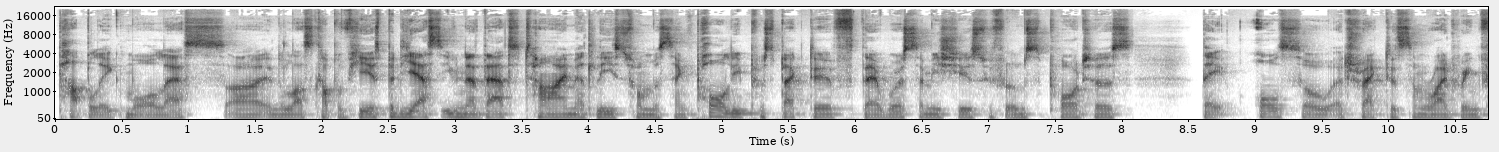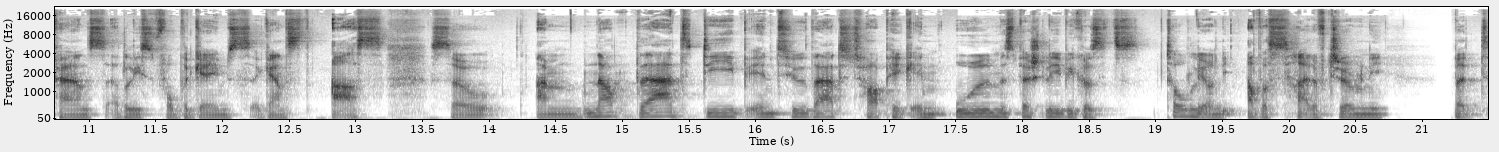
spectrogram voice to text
public more or less uh, in the last couple of years. But yes, even at that time, at least from a St. Pauli perspective, there were some issues with Ulm supporters. They also attracted some right wing fans, at least for the games against us. So I'm not that deep into that topic in Ulm, especially because it's totally on the other side of Germany. But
